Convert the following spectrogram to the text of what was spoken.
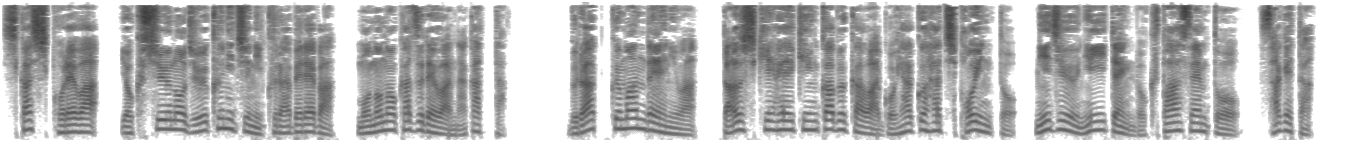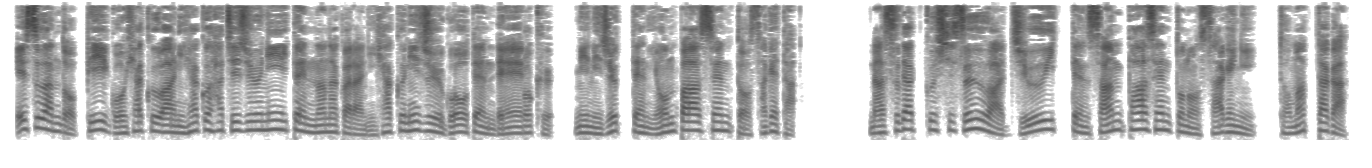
しかしこれは、翌週の19日に比べれば、ものの数ではなかった。ブラックマンデーには、ダウ式平均株価は508ポイント、22.6%を下げた。S&P500 は282.7から225.06に20.4%下げた。ナスダック指数は11.3%の下げに止まったが、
